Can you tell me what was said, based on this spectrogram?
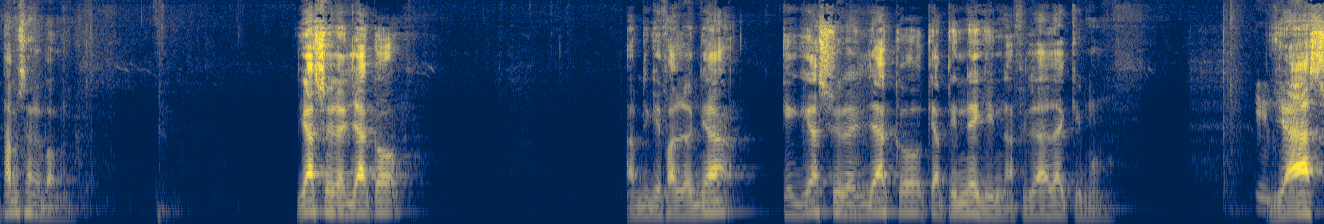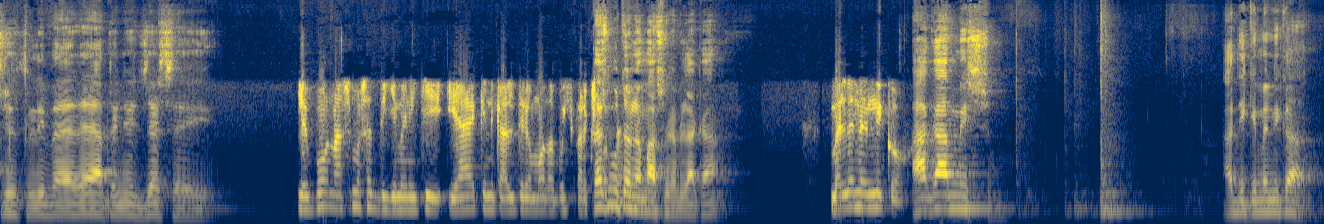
Πάμε στον επόμενο. Γεια σου, Ρελιάκο. Από την Κεφαλονιά και γεια σου, Ρελιάκο, και από την Έγινα, φιλαράκι μου. Γεια σου, θλιβερέ, από το New Jersey. Λοιπόν, ας είμαστε αντικειμενικοί. Η ΑΕΚ είναι η καλύτερη ομάδα που έχει υπάρξει. Πες μου ποτέ. το όνομά σου, ρε βλάκα. Με λένε Νίκο. Αγαμίσου. Αντικειμενικά.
